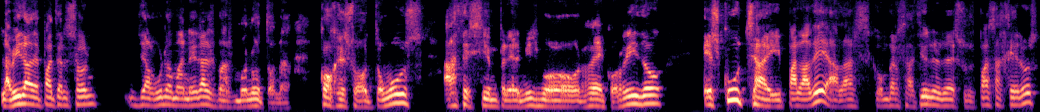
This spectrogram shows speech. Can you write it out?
La vida de Patterson de alguna manera es más monótona. Coge su autobús, hace siempre el mismo recorrido, escucha y paladea las conversaciones de sus pasajeros,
